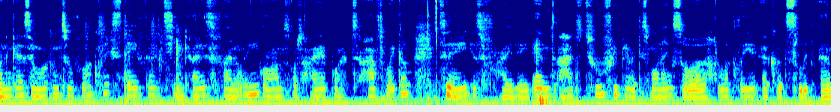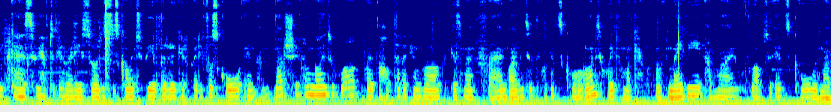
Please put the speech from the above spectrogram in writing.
morning guys and welcome to vlogmas day 13 guys finally. Oh i'm so tired but i have to wake up. Today is friday and i had two free period this morning so uh, luckily i could sleep in. Guys we have to get ready so this is going to be a little get ready for school and i'm not sure if i'm going to vlog but i hope that i can vlog because my friend wanted me to vlog at school. I want to wait for my camera but maybe i might vlog to at school with my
